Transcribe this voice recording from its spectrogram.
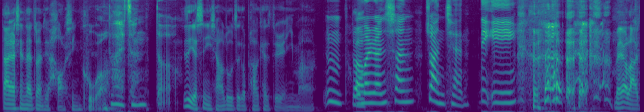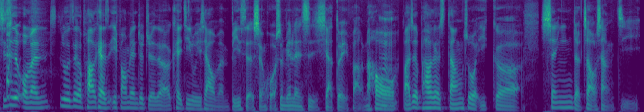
大家现在赚钱好辛苦哦。对，真的，这也是你想要录这个 podcast 的原因吗？嗯，啊我们人生赚钱第一，没有啦，其实我们录这个 podcast 一方面就觉得可以记录一下我们彼此的生活，顺便认识一下对方，然后嗯把这个 podcast 当做一个声音的照相机。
